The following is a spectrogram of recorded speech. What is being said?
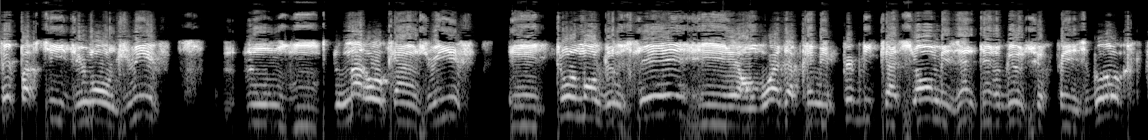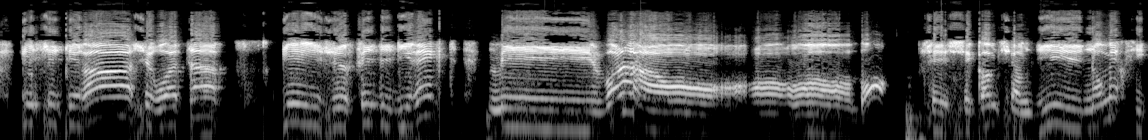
fais partie du monde juif, mm, marocain juif, et tout le monde le sait, et on voit d'après mes publications, mes interviews sur Facebook, etc., sur WhatsApp, et je fais des directs, mais voilà, on, bon, c'est comme si on me dit non merci.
